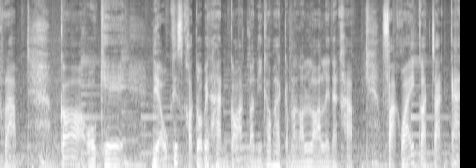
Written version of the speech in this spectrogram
ครับ ก็โอเคเดี๋ยวคริสขอตัวไปทานก่อน ตอนนี้ข้าวผัดกำลังร้อนๆเลยนะครับ ฝากไว้ก่อนจากกัน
